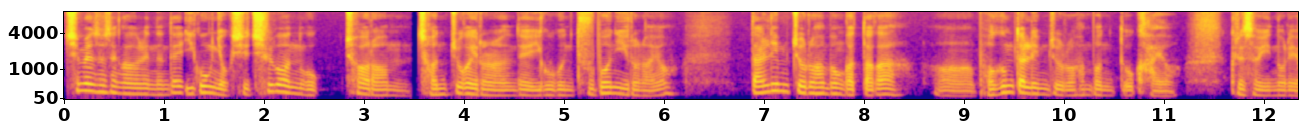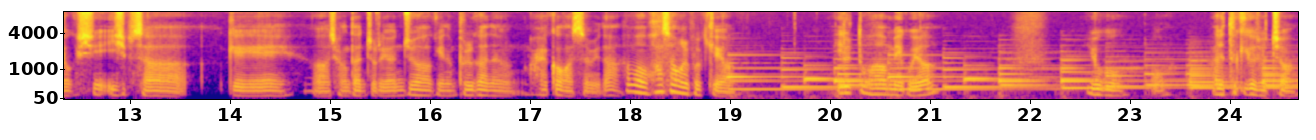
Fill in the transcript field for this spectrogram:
치면서 생각을 했는데 이곡 역시 7번 곡 처럼 전조가 일어나는데 이 곡은 두 번이 일어나요. 딸림조로 한 번 갔다가 어, 버금 딸림조로 한 번 또 가요. 그래서 이 노래 역시 24개의 어, 장단조로 연주하기는 불가능할 것 같습니다. 한번 화성을 볼게요. 1도 화음이고요. 요거 어, 아주 듣기가 좋죠.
